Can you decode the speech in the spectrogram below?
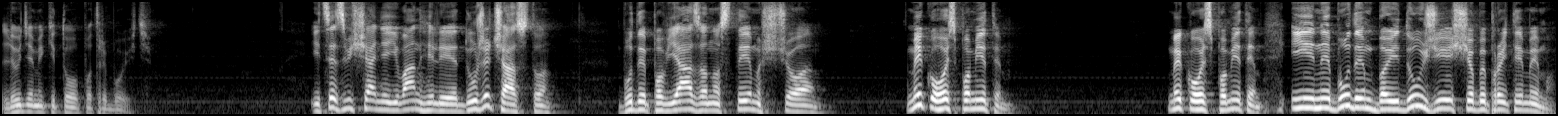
людям, які того потребують. І це звіщання Євангелія дуже часто буде пов'язано з тим, що ми когось помітимо. Ми когось помітимо і не будемо байдужі, щоб пройти мимо.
